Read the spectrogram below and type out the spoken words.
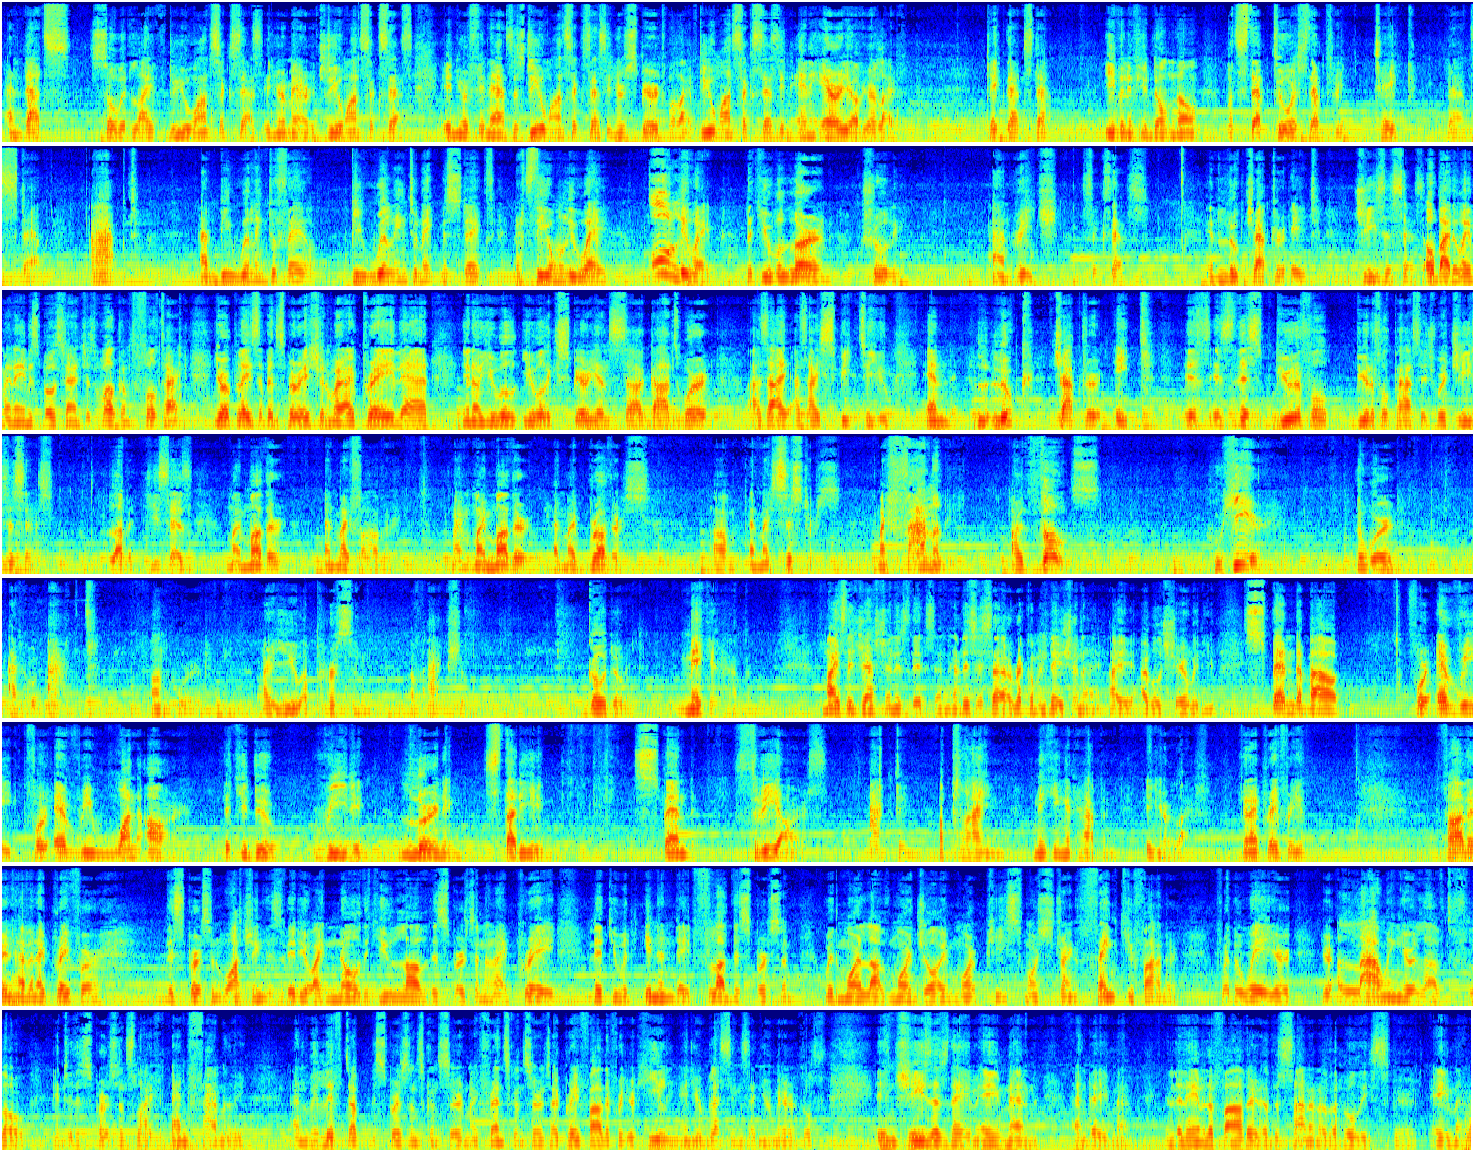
And that's so with life. Do you want success in your marriage? Do you want success in your finances? Do you want success in your spiritual life? Do you want success in any area of your life? Take that step even if you don't know what step two or step three. Take that step. Act and be willing to fail. Be willing to make mistakes. That's the only way, only way that you will learn truly and reach success. In Luke chapter 8, Jesus says, Oh, by the way, my name is Bo Sanchez. Welcome to Full Tank, your place of inspiration where I pray that, you know, you will, you will experience uh, God's word as I, as I speak to you. And Luke chapter 8 is, is this beautiful, beautiful passage where Jesus says, love it. He says, My mother and my father, my, my mother and my brothers, um, and my sisters, my family are those who hear the word and who act on the word. Are you a person of action? Go do it. Make it happen. My suggestion is this, and, and this is a recommendation I, I, I will share with you. Spend about, for every, for every one hour that you do reading, learning, studying, spend three hours acting, applying, making it happen in your life. Can I pray for you? Father in heaven, I pray for this person watching this video. I know that you love this person, and I pray that you would inundate, flood this person with more love, more joy, more peace, more strength. Thank you, Father, for the way you're, you're allowing your love to flow into this person's life and family. and we lift up this person's concern, my friend's concerns. I pray, Father, for your healing and your blessings and your miracles. In Jesus' name, amen and amen. In the name of the Father, and of the Son, and of the Holy Spirit. Amen.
